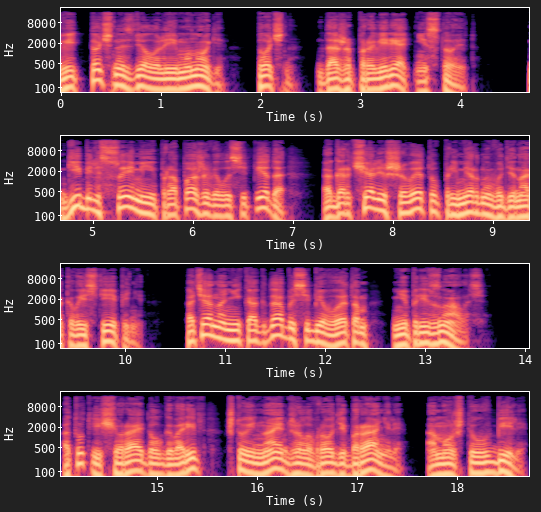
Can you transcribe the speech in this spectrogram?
Ведь точно сделали ему ноги. Точно. Даже проверять не стоит. Гибель Сэмми и пропажа велосипеда огорчали Шевету примерно в одинаковой степени, хотя она никогда бы себе в этом не призналась. А тут еще Райдл говорит, что и Найджела вроде бы ранили, а может и убили.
